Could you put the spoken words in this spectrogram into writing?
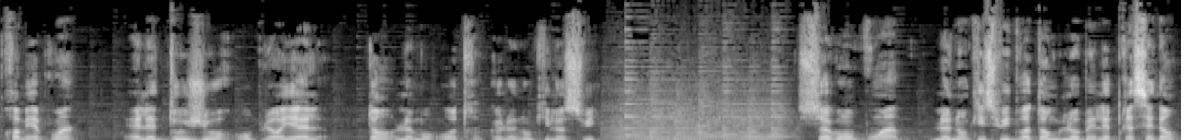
Premier point. Elle est toujours au pluriel, tant le mot autre que le nom qui le suit. Second point. Le nom qui suit doit englober les précédents.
